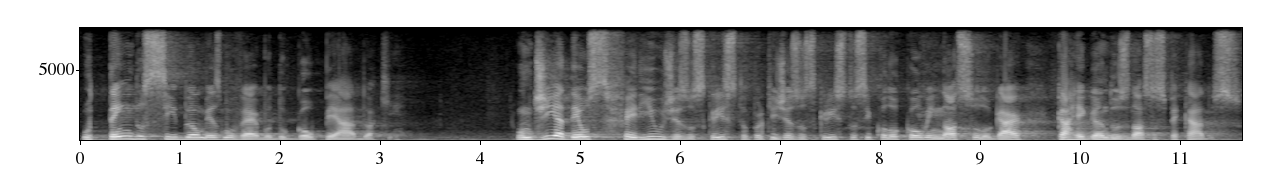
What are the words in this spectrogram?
O tendo sido é o mesmo verbo do golpeado aqui. Um dia Deus feriu Jesus Cristo porque Jesus Cristo se colocou em nosso lugar carregando os nossos pecados.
